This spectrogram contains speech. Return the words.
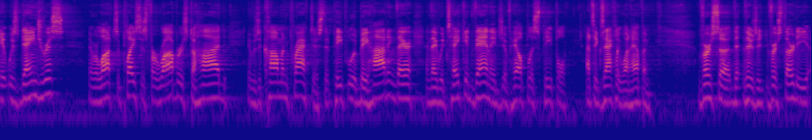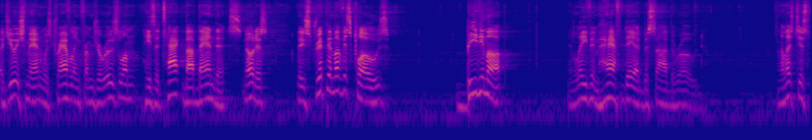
It was dangerous. There were lots of places for robbers to hide. It was a common practice that people would be hiding there and they would take advantage of helpless people. That's exactly what happened. Verse, uh, there's a, verse 30 a Jewish man was traveling from Jerusalem. He's attacked by bandits. Notice, they strip him of his clothes, beat him up, and leave him half dead beside the road. Now let's just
